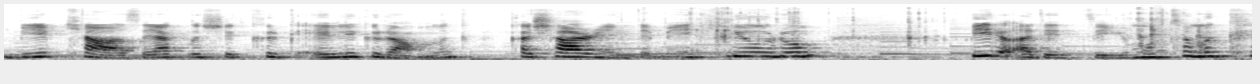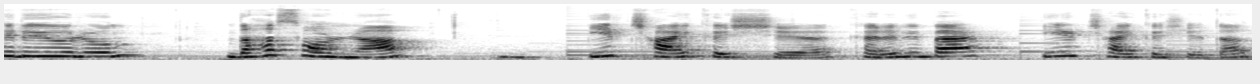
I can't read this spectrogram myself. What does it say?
bir kase yaklaşık 40-50 gramlık kaşar rendemi ekliyorum. Bir adet de yumurtamı kırıyorum. Daha sonra bir çay kaşığı karabiber, bir çay kaşığı da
